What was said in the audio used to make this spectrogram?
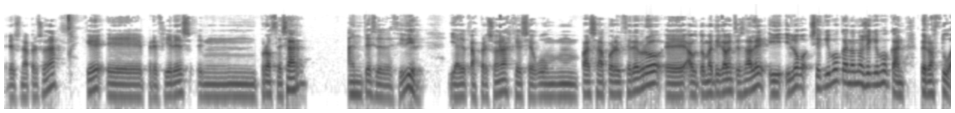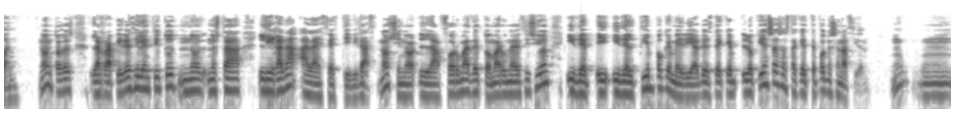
Eres una persona que eh, prefieres mm, procesar antes de decidir. Y hay otras personas que según pasa por el cerebro, eh, automáticamente sale y, y, luego se equivocan o no se equivocan, pero actúan. Entonces, la rapidez y lentitud no, no, está ligada a la efectividad, ¿no? Sino la forma de tomar una decisión y, de, y, del tiempo que media, desde que lo piensas hasta que te pones en acción. Mm,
